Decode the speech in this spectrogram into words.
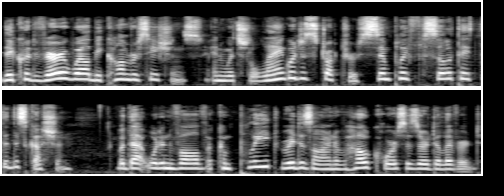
They could very well be conversations in which the language instructor simply facilitates the discussion, but that would involve a complete redesign of how courses are delivered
